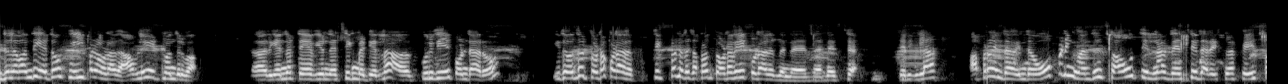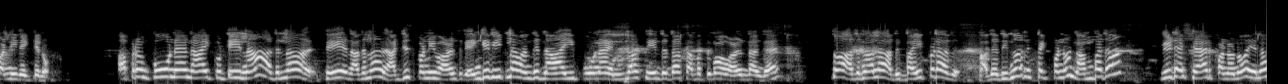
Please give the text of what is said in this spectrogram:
இதுல வந்து எதுவும் ஃபில் பண்ண கூடாது அவளே எடுத்து வந்துருவா. அது என்ன தேவையோ நெஸ்டிங் மெட்டீரியல் குருவியே கொண்டாரும் இது வந்து தொடக்கூடாது. ஃபிக்ஸ் பண்ணதுக்கு அப்புறம் தொடவே கூடாது இந்த நெஸ்ட் சரிங்களா? அப்புறம் இந்த இந்த ஓப்பனிங் வந்து சவுத் இல்லைன்னா வெஸ்ட் டைரக்ஷன்ல ஃபேஸ் பண்ணி வைக்கணும். அப்புறம் பூனை நாய்க்குட்டி எல்லாம் அதெல்லாம் சே அதெல்லாம் அட்ஜஸ்ட் பண்ணி வாழ்ந்துக்க. எங்க வீட்டுல வந்து நாய் பூனை எல்லாம் சேர்ந்து தான் சமத்துவமா வாழ்ந்தாங்க. சோ அதனால அது பயப்படாது. அதை இன்னும் ரெஸ்பெக்ட் பண்ணணும். நம்ம தான் வீடை ஷேர் பண்ணணும். ஏன்னா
